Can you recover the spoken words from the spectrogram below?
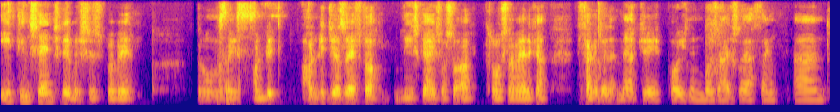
18th century, which is probably I don't know, maybe 100, 100 years after these guys were sort of crossing America, figured out that mercury poisoning was actually a thing. And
